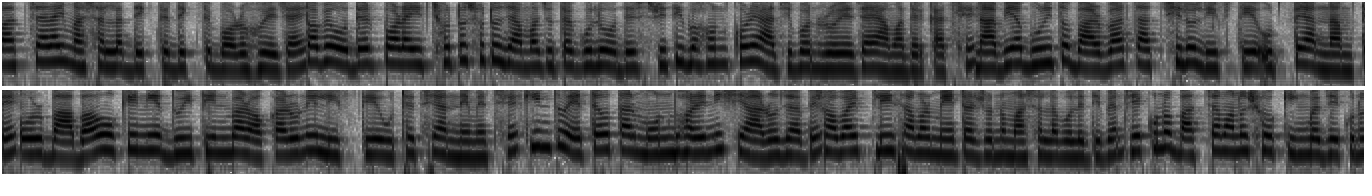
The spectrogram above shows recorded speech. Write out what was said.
বাচ্চারাই মাসাল্লাহ দেখতে দেখতে বড় হয়ে যায়। তবে ওদের পরা এই ছোট ছোট জামা জুতাগুলো ওদের স্মৃতি বহন করে আজীবন রয়ে যায় আমাদের কাছে। নাবিয়া বুড়ি তো বারবার চাচ্ছিল লিফট দিয়ে উঠতে আর নামতে। ওর বাবাও ওকে নিয়ে দুই তিনবার অকারণে লিফট দিয়ে উঠেছে আর নেমেছে। কিন্তু এতেও তার মন ভরেনি সে আরও যাবে। সবাই, প্লিজ, আমার মেয়েটার জন্য মাসাল্লাহ বলে দিবেন। যে কোনো বাচ্চা মানুষ হোক কিংবা যে কোনো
